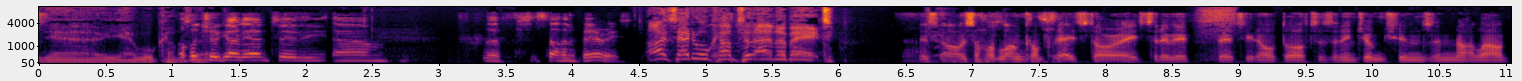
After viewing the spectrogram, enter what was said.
yeah, yeah. We'll come I to thought you were going down to the um, the Southern Ferries. I said we'll come to that in a bit. It's, oh, it's a hot, long, complicated story. It's to do with 13 old daughters and injunctions and not allowed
